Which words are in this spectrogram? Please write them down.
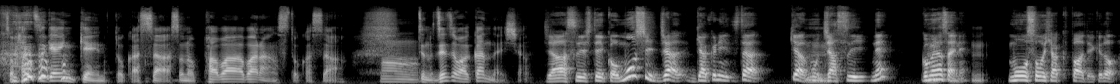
そう発言権とかさ、そのパワーバランスとかさ、う。うんっていうの全然わかんないじゃん。邪推していこう。もし、じゃあ逆に、じゃあ、じゃあもう邪推ね？ごめんなさいね。うん。妄想100%で言うけど、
